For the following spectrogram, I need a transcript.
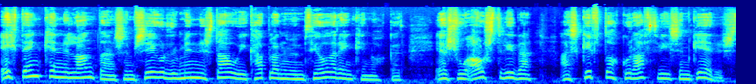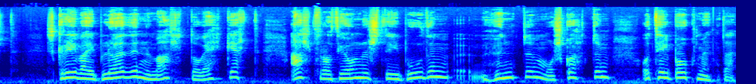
Eitt enkenni landan sem Sigurður minnist á í kaplanum um þjóðarenkin okkar er svo ástríða að skipta okkur af því sem gerist. Skrifa í blöðin um allt og ekkert, allt frá þjónustu í búðum, um hundum og sköttum og til bókmenta,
